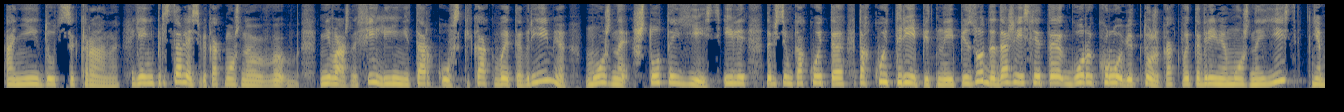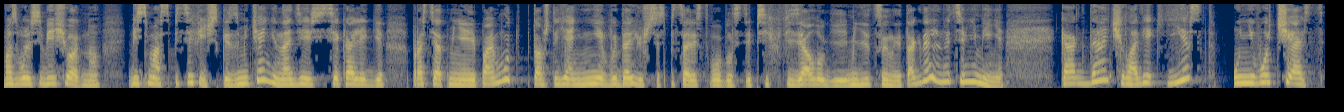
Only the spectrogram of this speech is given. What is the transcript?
они идут с экрана. Я не представляю себе, как можно, неважно, Филини, Тарковский, как в это время можно что-то есть. Или, допустим, какой-то такой трепетный эпизод, да даже если это горы крови, тоже как в это время можно есть. Я позволю себе еще одно весьма специфическое замечание. Надеюсь, все коллеги простят меня и поймут, потому что я не выдающийся специалист в области психофизиологии и медицины, медицины и так далее, но тем не менее, когда человек ест, у него часть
